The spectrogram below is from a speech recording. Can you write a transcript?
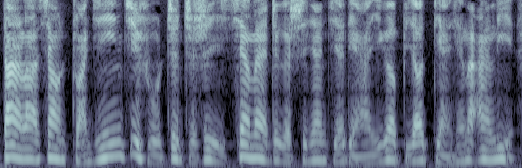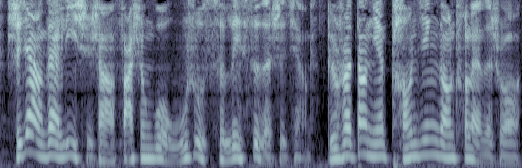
当然了，像转基因技术，这只是现在这个时间节点啊一个比较典型的案例。实际上，在历史上发生过无数次类似的事情。比如说，当年糖精刚出来的时候，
